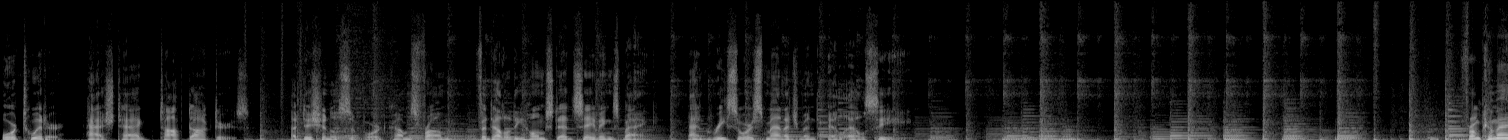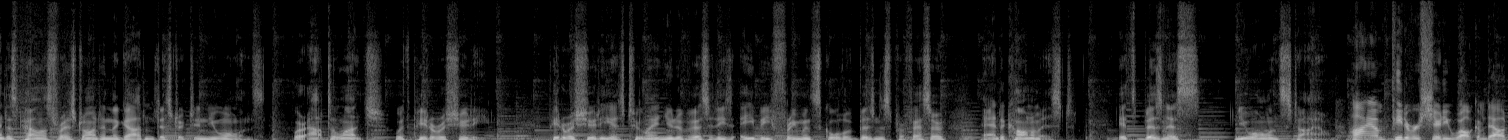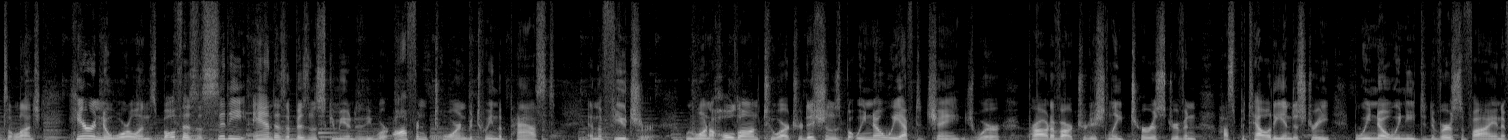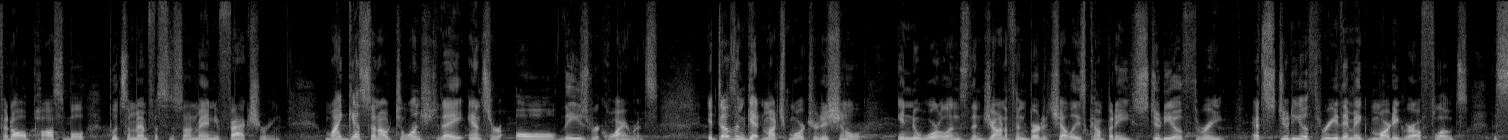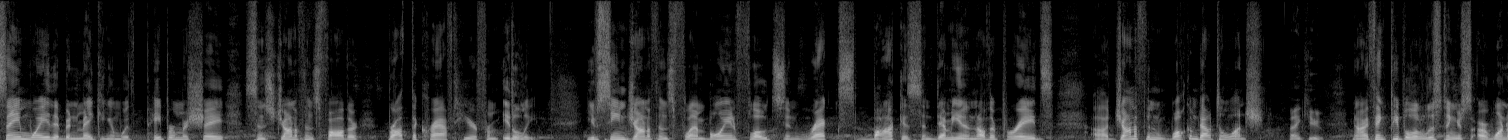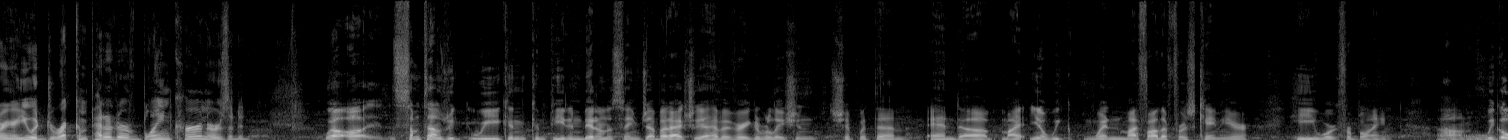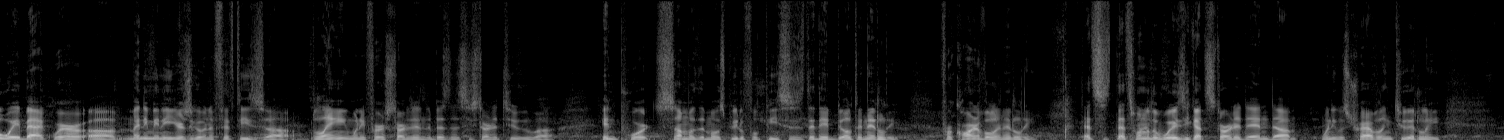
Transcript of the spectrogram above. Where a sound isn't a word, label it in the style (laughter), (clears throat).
or Twitter, hashtag TopDoctors. Additional support comes from Fidelity Homestead Savings Bank and Resource Management LLC. From Commander's Palace Restaurant in the Garden District in New Orleans, we're out to lunch with Peter Ricchiuti. Peter Ricchiuti is Tulane University's A.B. Freeman School of Business professor and economist. It's business, New Orleans style. Hi, I'm Peter Ricchiuti. Welcome to Out to Lunch. Here in New Orleans, both as a city and as a business community, we're often torn between the past and the future. We want to hold on to our traditions, but we know we have to change. We're proud of our traditionally tourist driven hospitality industry, but we know we need to diversify and, if at all possible, put some emphasis on manufacturing. My guests on Out to Lunch today answer all these requirements. It doesn't get much more traditional in New Orleans than Jonathan Bertuccelli's company, Studio 3. At Studio 3, they make Mardi Gras floats, the same way they've been making them with paper mache since Jonathan's father brought the craft here from Italy. You've seen Jonathan's flamboyant floats in Rex, Bacchus, and Endymion, and other parades. Uh, Jonathan, welcomed out to lunch. Thank you. Now, I think people that are listening are wondering are you a direct competitor of Blaine Kern, or is it a well, uh, sometimes we we can compete and bid on the same job, but actually I have a very good relationship with them. And uh, my, you know, we when my father first came here, he worked for Blaine. Um, we go way back where uh, many many years ago in the 50s, uh, Blaine, when he first started in the business, he started to uh, import some of the most beautiful pieces that they built in Italy for Carnival in Italy. That's that's one of the ways he got started. And um, when he was traveling to Italy,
